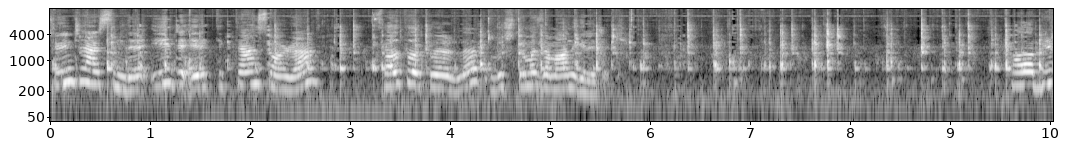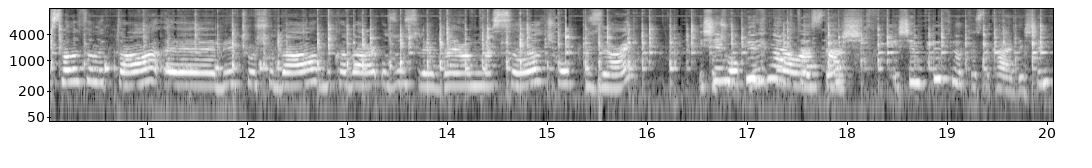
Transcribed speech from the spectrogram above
Suyun içerisinde iyice erittikten sonra salatalıklarla buluşturma zamanı gelecek. Valla bir salatalıkta, e, bir turşuda bu kadar uzun süre dayanması çok güzel. İşin çok püf büyük bir noktası, avantaj. işin püf noktası kardeşim.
